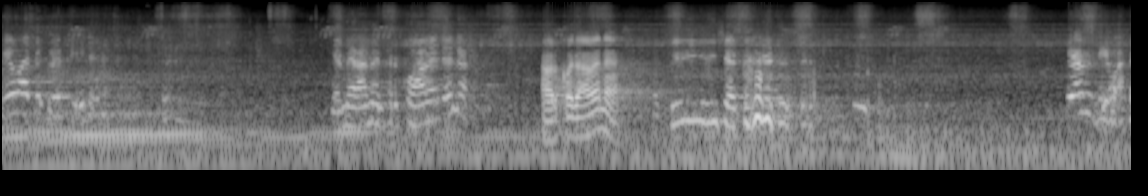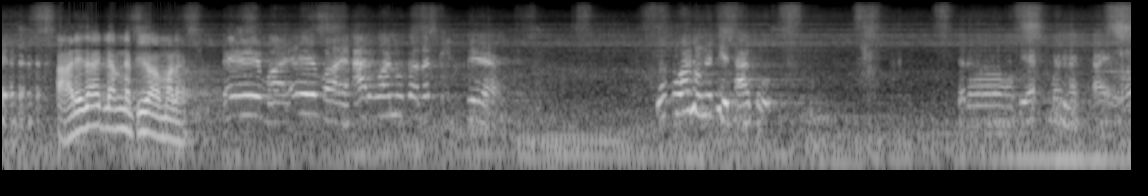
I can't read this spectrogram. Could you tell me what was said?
કેવા નથી. કેમેરામેન ખરખો આવે છે ને? હરખો જ આવે ને? પીવી વિશે કેમ પીવા? હારી જાય એટલે અમને પીવા મળે. એ ભાઈ એ ભાઈ હારવાનું તો નથી જ છે. મૂકવાનું નથી થાતું. ચલો બેટ પણ નખાય હો.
